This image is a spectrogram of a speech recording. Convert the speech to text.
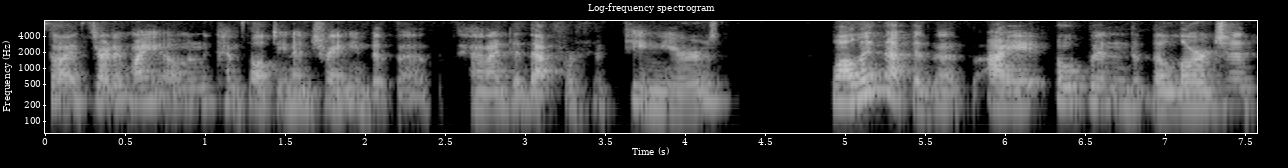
So I started my own consulting and training business. And I did that for 15 years. While in that business, I opened the largest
